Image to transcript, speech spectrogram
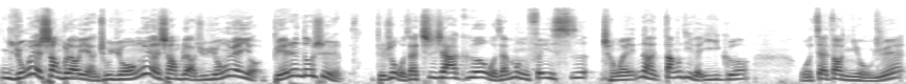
你永远上不了演出，永远上不了去，永远有别人都是，比如说我在芝加哥，我在孟菲斯成为那当地的一哥，我再到纽约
